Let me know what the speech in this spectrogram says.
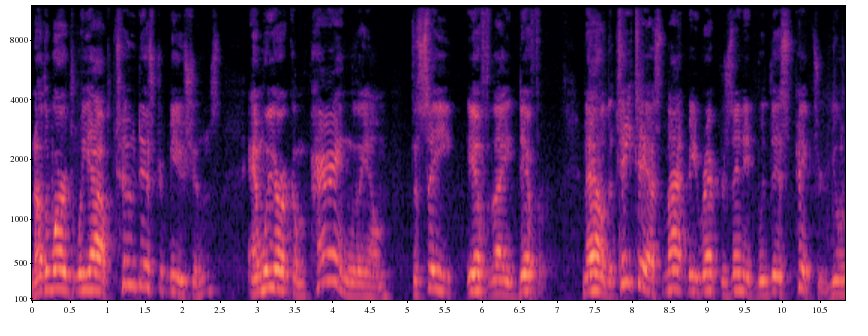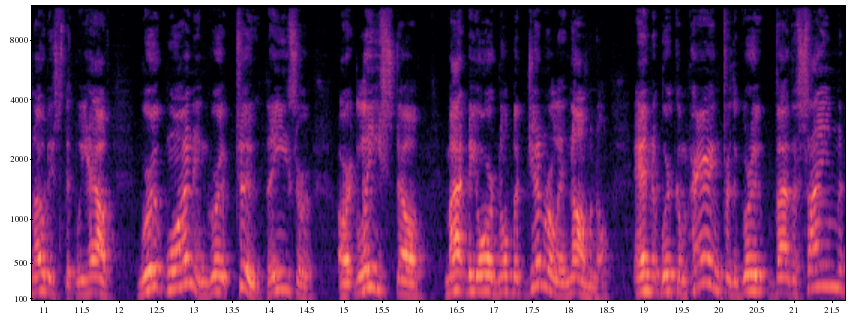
In other words, we have two distributions and we are comparing them to see if they differ. Now, the t-test might be represented with this picture. You'll notice that we have group 1 and group 2. These are, are at least, uh, might be ordinal, but generally nominal. And we're comparing for the group by the same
